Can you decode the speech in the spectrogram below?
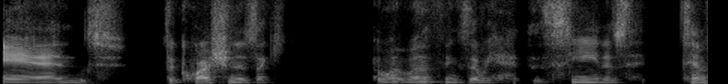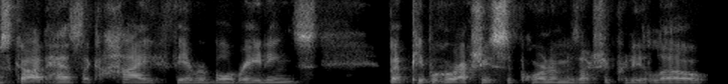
And the question is like one of the things that we've seen is Tim Scott has like high favorable ratings, but people who actually support him is actually pretty low.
